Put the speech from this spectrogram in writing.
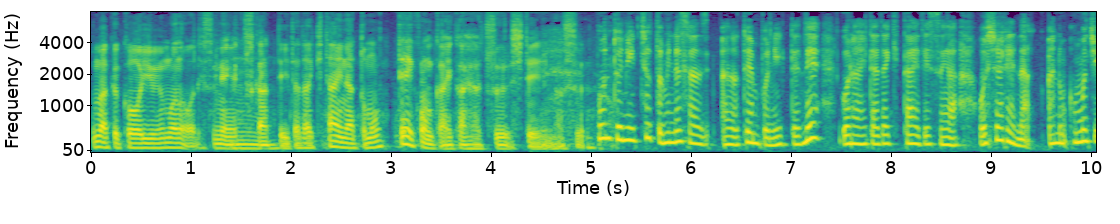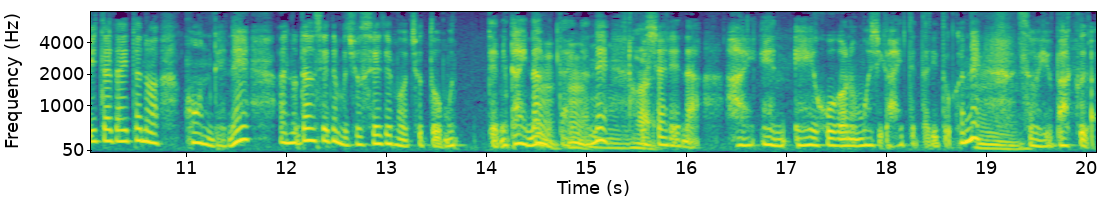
ううまくこういうものをですね、うん。使っていただきたいなと思って今回開発しています。本当にちょっと皆さんあの店舗に行ってねご覧いただきたいですがおしゃれなあのお持ちいただいたのは紺でねあの男性でも女性でもちょっと持ってみたいなみたいなね、おしゃれな、はい、え英語の文字が入ってたりとかね、うん。そういうバッグが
